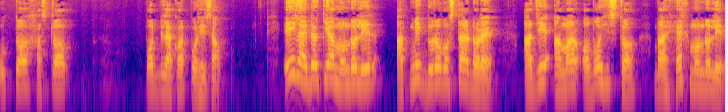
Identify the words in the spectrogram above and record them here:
উক্ত শাস্ত্ৰ পদবিলাকত পঢ়ি চাওক। এই লাইদকীয়া মণ্ডলীৰ আত্মিক দুৰৱস্থাৰ দৰে আজি আমাৰ অৱশিষ্ট বা শেষ মণ্ডলীৰ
